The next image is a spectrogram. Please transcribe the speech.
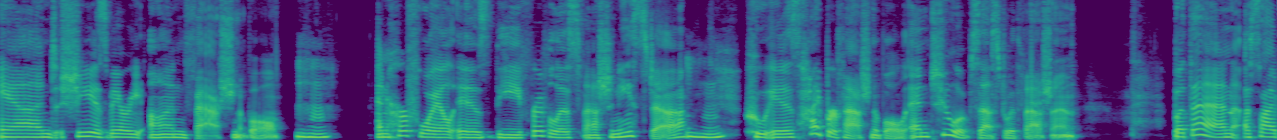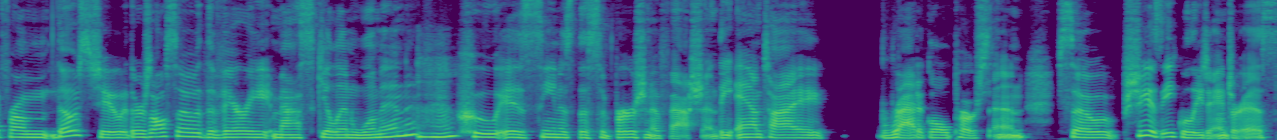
and she is very unfashionable. Mm-hmm. And her foil is the frivolous fashionista mm-hmm. who is hyper fashionable and too obsessed with fashion. But then, aside from those two, there's also the very masculine woman mm-hmm. who is seen as the subversion of fashion, the anti radical person. So she is equally dangerous.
